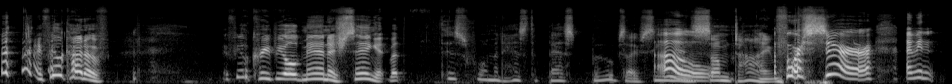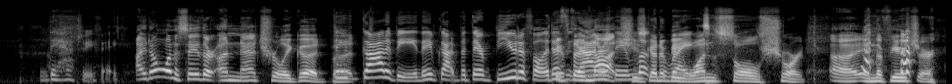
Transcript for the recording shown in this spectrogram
I feel kind of I feel creepy old manish saying it, but this woman has the best boobs I've seen Oh. in some time. For sure. I mean, they have to be fake. I don't want to say they're unnaturally good, but They've got to be. They've got, but they're beautiful. It doesn't matter. if they're matter. not, they she's going to be one soul short uh, in the future.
